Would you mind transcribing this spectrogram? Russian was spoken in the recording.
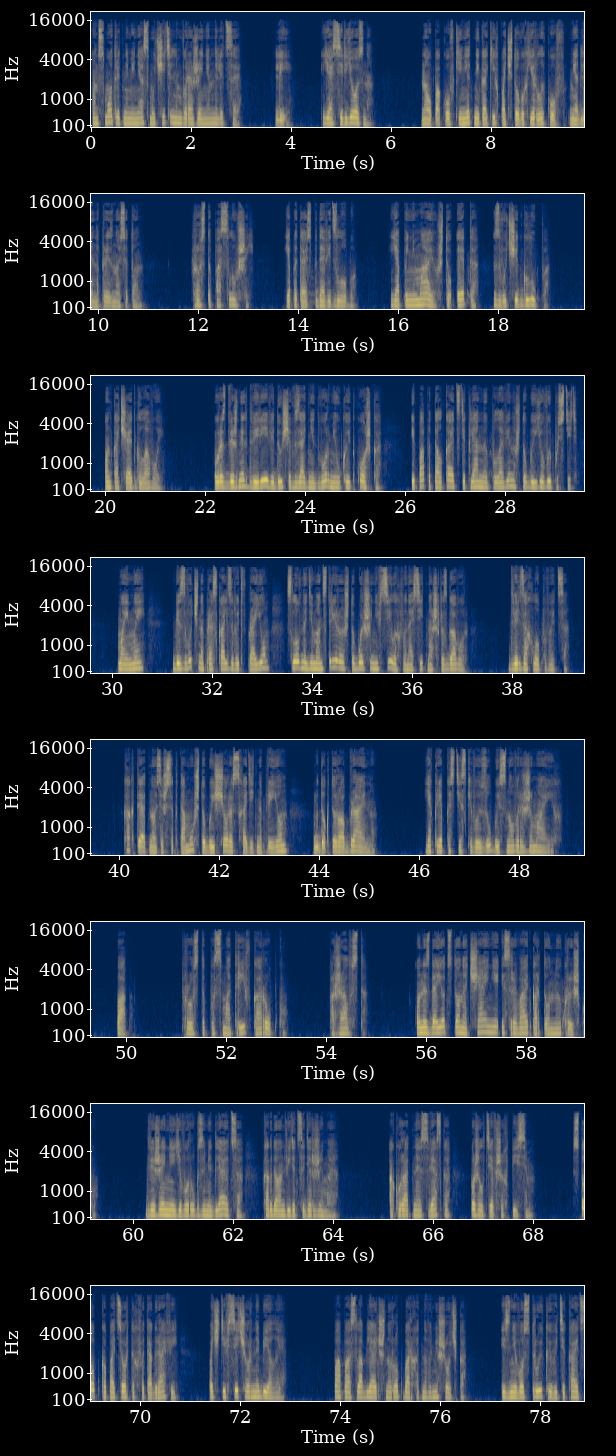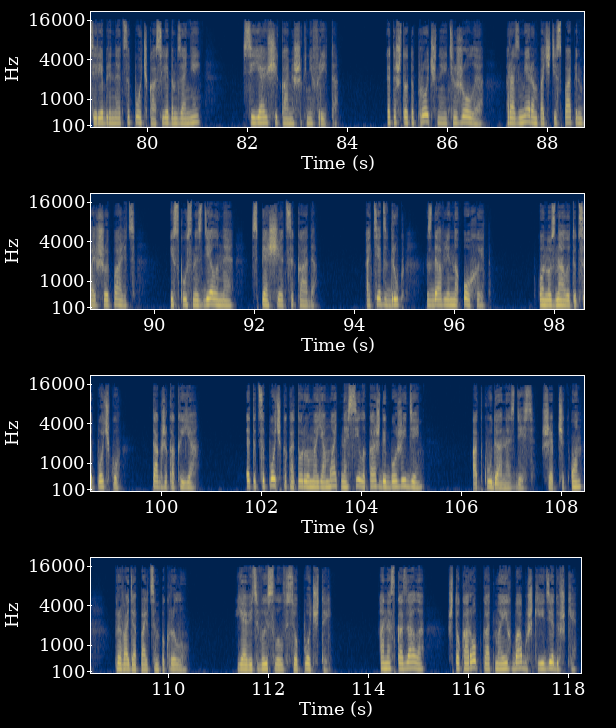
Он смотрит на меня с мучительным выражением на лице. Ли, я серьезно. На упаковке нет никаких почтовых ярлыков, медленно произносит он. Просто послушай. Я пытаюсь подавить злобу. Я понимаю, что это звучит глупо. Он качает головой. У раздвижных дверей, ведущих в задний двор, мяукает кошка, и папа толкает стеклянную половину, чтобы ее выпустить. Мэй-Мэй беззвучно проскальзывает в проем, словно демонстрируя, что больше не в силах выносить наш разговор. Дверь захлопывается. «Как ты относишься к тому, чтобы еще раз сходить на прием к доктору Абрайну?» Я крепко стискиваю зубы и снова разжимаю их. «Пап, просто посмотри в коробку. Пожалуйста». Он издает стон отчаяния и срывает картонную крышку. Движения его рук замедляются, когда он видит содержимое. Аккуратная связка пожелтевших писем. Стопка потертых фотографий, почти все черно белые Папа ослабляет шнурок бархатного мешочка. Из него струйкой вытекает серебряная цепочка, а следом за ней — сияющий камешек нефрита. Это что-то прочное и тяжелое, размером почти с папин большой палец, искусно сделанная спящая цикада. Отец вдруг сдавленно охает. Он узнал эту цепочку так же, как и я. Это цепочка, которую моя мать носила каждый божий день. «Откуда она здесь?» — шепчет он, проводя пальцем по крылу. «Я ведь выслал все почтой». Она сказала, что коробка от моих бабушки и дедушки.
